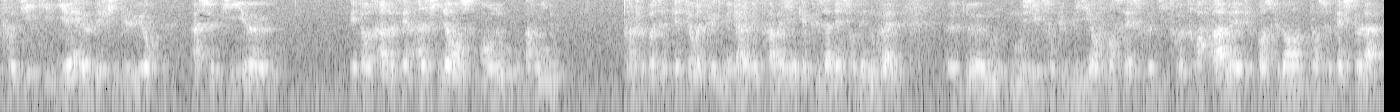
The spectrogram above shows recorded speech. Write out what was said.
faut-il qu'il y ait des figures à ce qui est en train de faire incidence en nous ou parmi nous? Je pose cette question parce qu'il m'est arrivé de travailler il y a quelques années sur des nouvelles de Mouzy qui sont publiées en français sous le titre Trois femmes, et je pense que dans, ce texte-là,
